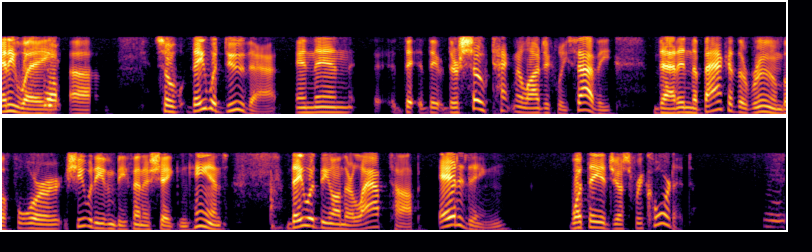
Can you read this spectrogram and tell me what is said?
Anyway, uh, so they would do that, and then they, they're, they're so technologically savvy that in the back of the room, before she would even be finished shaking hands, they would be on their laptop editing what they had just recorded. Mm.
